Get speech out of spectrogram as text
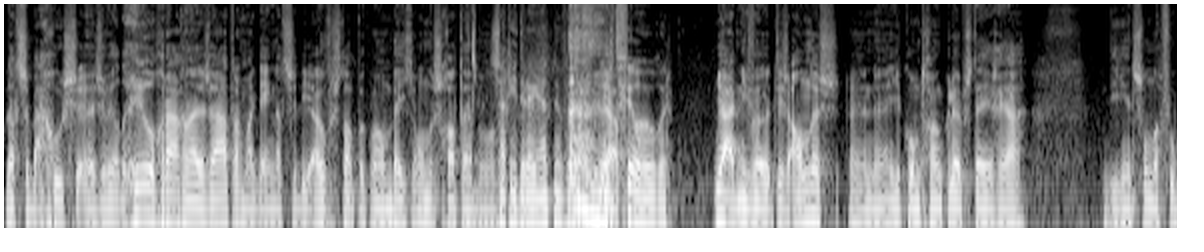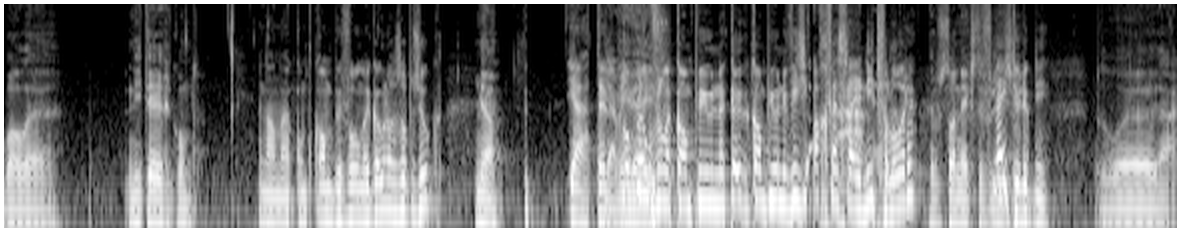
dat ze bij Goes, eh, ze wilden heel graag naar de zaterdag, maar ik denk dat ze die overstap ook wel een beetje onderschat hebben. Want, Zeg iedereen, het niveau ligt Ja. veel hoger. ja, het niveau, het is anders. En je komt gewoon clubs tegen, ja, die in het zondagvoetbal niet tegenkomt. En dan eh, komt Cambuur volgende week ook nog eens op bezoek. Ja, Ja, de Ja, koploper van de kampioen, de keukenkampioen divisie. Acht wedstrijden niet verloren. er is toch niks te Nee, verliezen. natuurlijk niet. Ik bedoel, eh, ja,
